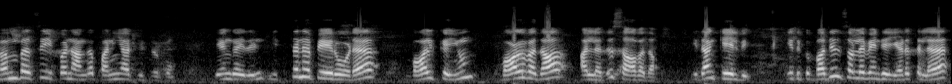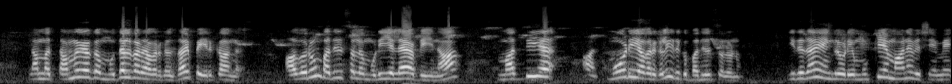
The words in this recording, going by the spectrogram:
மெம்பர்ஸ் இப்போ நாங்கள் பணியாற்றிட்டு இருக்கோம். எங்க இத்தனை பேரோட வாழ்க்கையும் வாழ்வதா அல்லது சாவதா? இதான் கேள்வி. இதுக்கு பதில் சொல்ல வேண்டிய இடத்துல நம்ம தமிழக முதல்வர் அவர்கள் தான் இப்ப இருக்காங்க. அவரும் பதில் சொல்ல முடியல அப்படின்னா மத்திய மோடி அவர்கள் இதுக்கு பதில் சொல்லணும். இதுதான் எங்களுடைய முக்கியமான விஷயமே.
